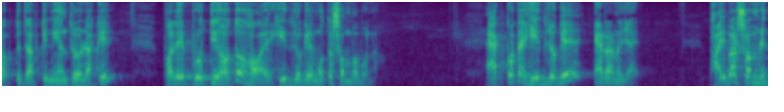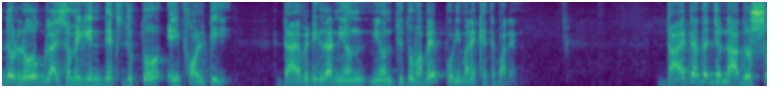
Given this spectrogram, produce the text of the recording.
রক্তচাপকে নিয়ন্ত্রণ রাখে, ফলে প্রতিহত হয় হৃদরোগের মতো সম্ভাবনা। এক কথা হৃদরোগে এড়ানো যায়। ফাইবার সমৃদ্ধ লো গ্লাইসেমিক ইন্ডেক্সযুক্ত এই ফলটি ডায়াবেটিকরা নিয়ন- নিয়ন্ত্রিতভাবে পরিমাণে খেতে পারেন। ডায়েটারদের জন্য আদর্শ,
